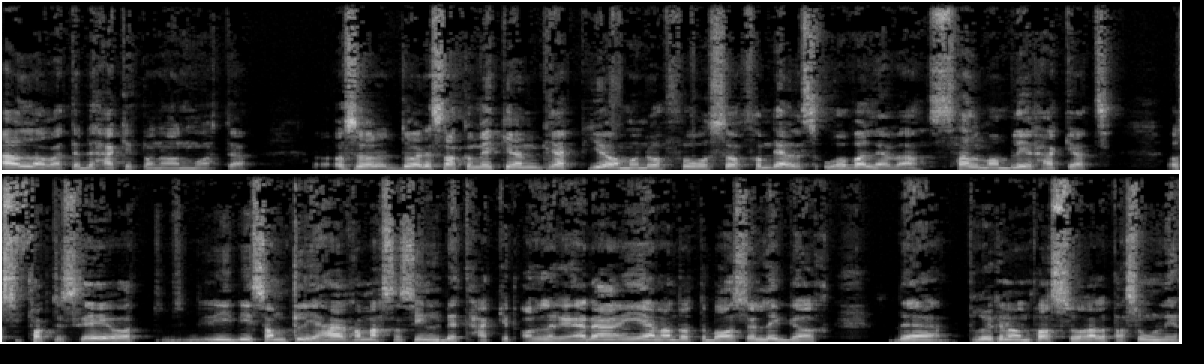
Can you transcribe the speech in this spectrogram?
eller at jeg blir hacket på en annen måte. Og så, Da er det snakk om hvilken grep gjør man da for å fremdeles overleve, selv om man blir hacket. Og faktisk er jo at vi, vi, samtlige her har mest sannsynlig blitt hacket allerede. I en eller annen database ligger det brukernavn, passord eller personlig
